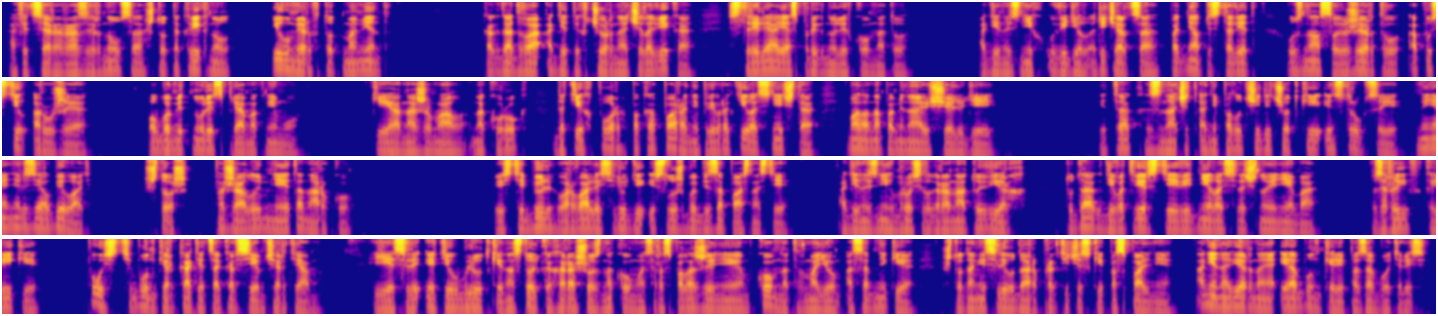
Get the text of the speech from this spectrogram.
Офицер развернулся, что-то крикнул и умер в тот момент, когда два одетых в черное человека, стреляя, спрыгнули в комнату. Один из них увидел Ричардса, поднял пистолет, узнал свою жертву, опустил оружие. Оба метнулись прямо к нему. Киа нажимал на курок, до тех пор, пока пара не превратилась в нечто, мало напоминающее людей. Итак, значит, они получили четкие инструкции. Меня нельзя убивать. Что ж, пожалуй, мне это на руку. В вестибюль ворвались люди из службы безопасности. Один из них бросил гранату вверх, туда, где в отверстие виднелось ночное небо. Взрыв, крики. Пусть бункер катится ко всем чертям. Если эти ублюдки настолько хорошо знакомы с расположением комнат в моем особняке, что нанесли удар практически по спальне, они, наверное, и о бункере позаботились.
